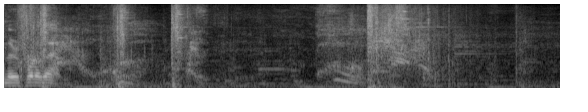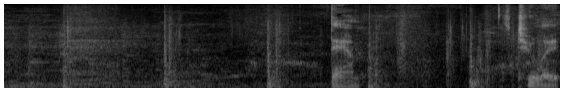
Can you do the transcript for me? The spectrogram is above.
And there's one of them. Damn. It's too late.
